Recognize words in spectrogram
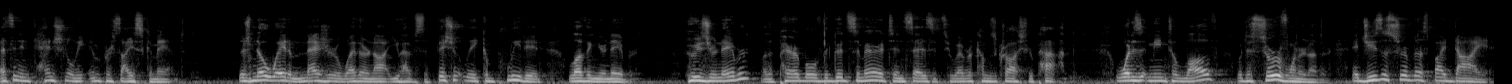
That's an intentionally imprecise command. There's no way to measure whether or not you have sufficiently completed loving your neighbor. Who's your neighbor? Well, the parable of the Good Samaritan says it's whoever comes across your path. What does it mean to love? Well, to serve one another. And Jesus served us by dying.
